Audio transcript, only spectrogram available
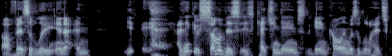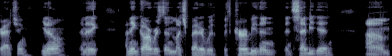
offensively, and I- and. It, I think it was some of his, his catching games. The game calling was a little head scratching, you know. And I think I think Garver's done much better with with Kirby than than Seby did. Um,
